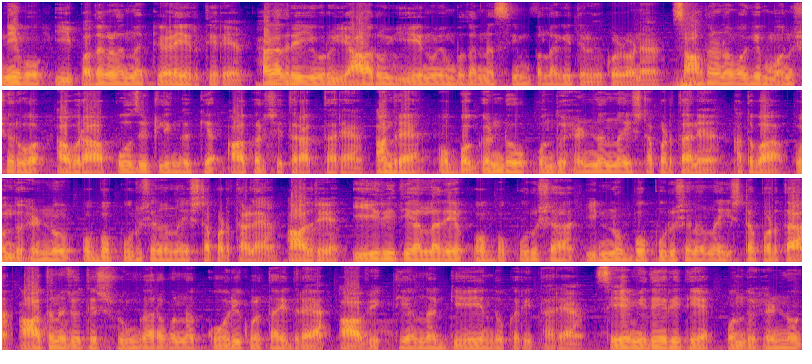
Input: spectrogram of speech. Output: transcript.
ನೀವು ಈ ಪದಗಳನ್ನ ಕೇಳೇ ಇರ್ತೀರಿ. ಹಾಗಾದ್ರೆ ಇವರು ಯಾರು, ಏನು ಎಂಬುದನ್ನ ಸಿಂಪಲ್ ಆಗಿ ತಿಳಿದುಕೊಳ್ಳೋಣ. ಸಾಧಾರಣವಾಗಿ ಮನುಷ್ಯರು ಅವರ ಅಪೋಸಿಟ್ ಲಿಂಗಕ್ಕೆ ಆಕರ್ಷಿತರಾಗ್ತಾರೆ. ಅಂದ್ರೆ ಒಬ್ಬ ಗಂಡು ಒಂದು ಹೆಣ್ಣನ್ನ ಇಷ್ಟಪಡ್ತಾನೆ, ಅಥವಾ ಒಂದು ಹೆಣ್ಣು ಒಬ್ಬ ಪುರುಷನನ್ನ ಇಷ್ಟಪಡ್ತಾಳೆ. ಆದ್ರೆ ಈ ರೀತಿ ಅಲ್ಲದೆ ಒಬ್ಬ ಪುರುಷ ಇನ್ನೊಬ್ಬ ಪುರುಷನನ್ನ ಇಷ್ಟಪಡ್ತಾ ಆತನ ಜೊತೆ ಶೃಂಗಾರವನ್ನ ಕೋರಿಕೊಳ್ತಾ ಇದ್ರೆ ಆ ವ್ಯಕ್ತಿಯನ್ನ ಗೇ ಎಂದು ಕರೀತಾರೆ. ಸೇಮ್ ಇದೇ ರೀತಿ ಒಂದು ಹೆಣ್ಣು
